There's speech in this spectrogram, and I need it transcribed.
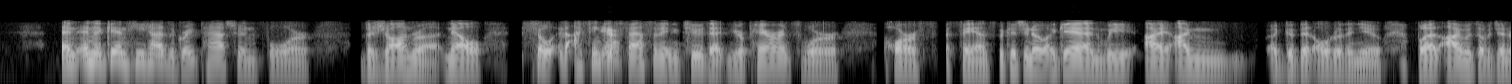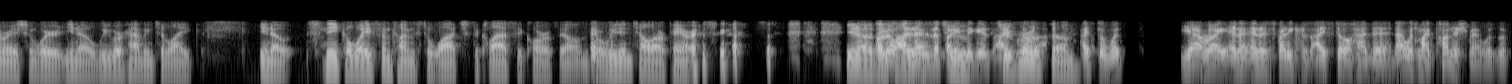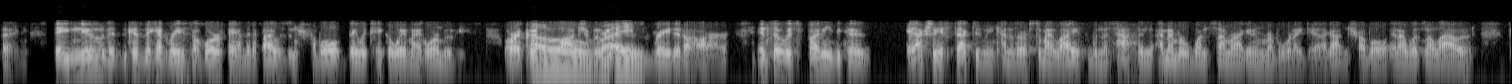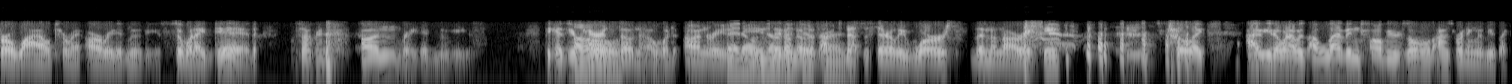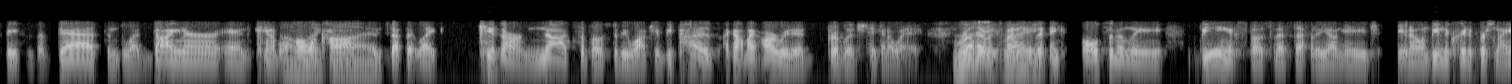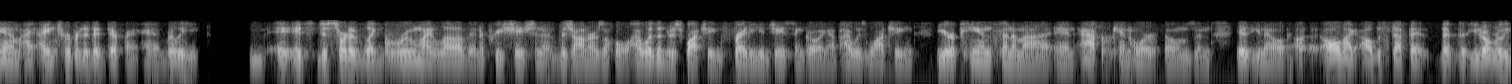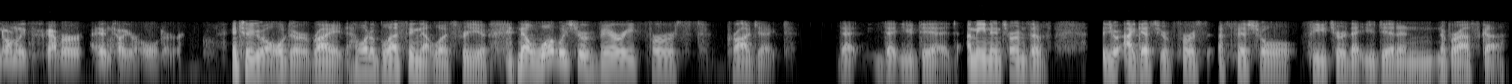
and and again he has a great passion for the genre now so i think Yeah. it's fascinating too that your parents were horror f- fans because you know again we i i'm a good bit older than you but i was of a generation where you know we were having to like you know sneak away sometimes to watch the classic horror films or we didn't tell our parents you know oh, they Oh, no, thought it the- was the funny too, thing is, I too still- gruesome I still went. Yeah, right. And and it's funny because I still had to. That was my punishment. Was the thing. They knew that because they had raised a horror fan that if I was in trouble, they would take away my horror movies, or I couldn't watch Oh, a movie right. that was rated R. And so it was funny because it actually affected me kind of the rest of my life when this happened. I remember one summer, I can't even remember what I did. I got in trouble and I wasn't allowed for a while to rent R-rated movies. So what I did was I rented unrated movies. Because your Oh. parents don't know what unrated They don't means. know they don't the know that that's necessarily worse than an R rating. so like I you know when I was 11, 12 years old, I was running movies like Faces of Death and Blood Diner and Cannibal Oh, Holocaust and stuff that like kids are not supposed to be watching because I got my R-rated privilege taken away. Right, and so it's funny right. because I think ultimately being exposed to that stuff at a young age, you know, and being the creative person I am, I, I interpreted it different, and it really, it's just sort of like grew my love and appreciation of the genre as a whole. I wasn't just watching Freddy and Jason growing up. I was watching European cinema and African horror films, and you know, all like all the stuff that, that that you don't really normally discover until you're older. Until you're older, right? What a blessing that was for you. Now, what was your very first project that that you did? I mean, in terms of your, I guess your first official feature that you did in Nebraska.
